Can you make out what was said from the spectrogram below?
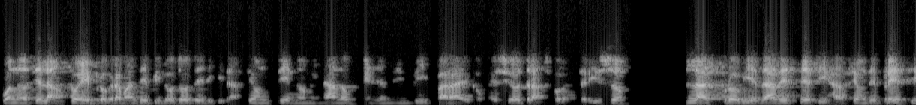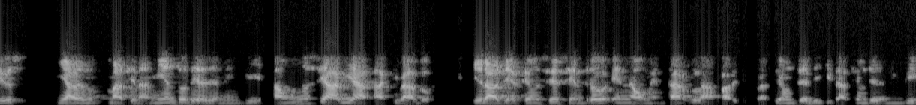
cuando se lanzó el programa de piloto de liquidación denominado RMB para el comercio transfronterizo, las propiedades de fijación de precios y almacenamiento de RMB aún no se había activado y la atención se centró en aumentar la participación de liquidación de RMB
